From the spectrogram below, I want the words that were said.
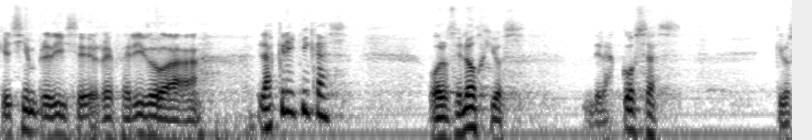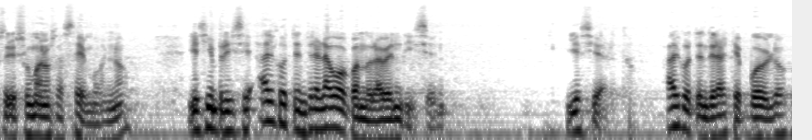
que siempre dice, referido a las críticas o los elogios de las cosas que los seres humanos hacemos, ¿no? Y él siempre dice, algo tendrá el agua cuando la bendicen. Y es cierto, algo tendrá este pueblo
